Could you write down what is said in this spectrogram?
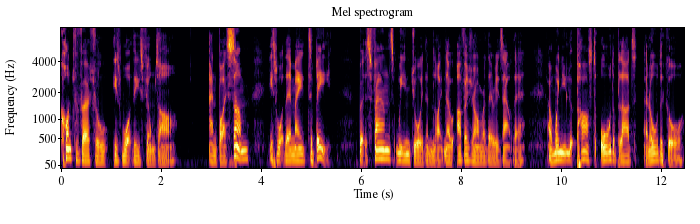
Controversial is what these films are, and by some is what they're made to be. But as fans, we enjoy them like no other genre there is out there. And when you look past all the blood and all the gore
